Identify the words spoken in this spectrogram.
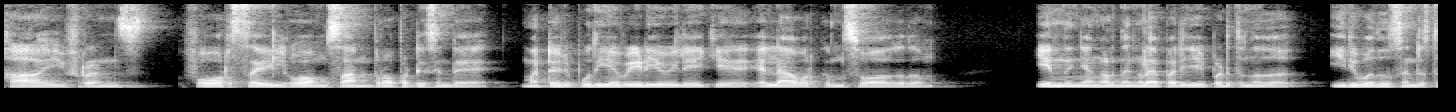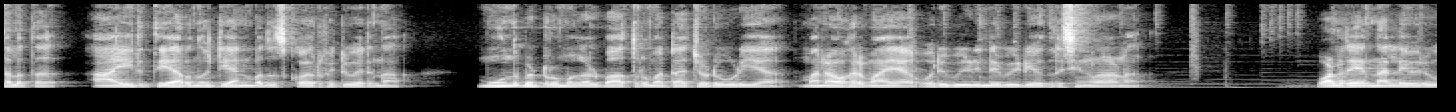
Hi friends. For sale homes and പ്രോപ്പർട്ടീസിന്റെ മറ്റൊരു പുതിയ വീഡിയോയിലേക്ക് എല്ലാവർക്കും സ്വാഗതം. ഇന്ന് ഞങ്ങൾ നിങ്ങളെ പരിചയപ്പെടുത്തുന്നത് ഇരുപത് സെന്റ് സ്ഥലത്ത് ആയിരത്തി അറുന്നൂറ്റി അൻപത് സ്ക്വയർ ഫീറ്റ് വരുന്ന മൂന്ന് ബെഡ്റൂമുകൾ ബാത്റൂം അറ്റാച്ചോട് കൂടിയ മനോഹരമായ ഒരു വീടിന്റെ വീഡിയോ ദൃശ്യങ്ങളാണ്. വളരെ നല്ലൊരു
